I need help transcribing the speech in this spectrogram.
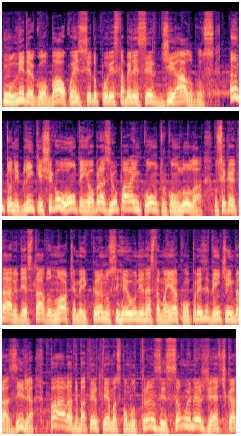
um líder global conhecido por estabelecer diálogos. Anthony Blink chegou ontem ao Brasil para encontro com Lula. O secretário de Estado norte-americano se reúne nesta manhã com o presidente em Brasília para debater temas como transição energética,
